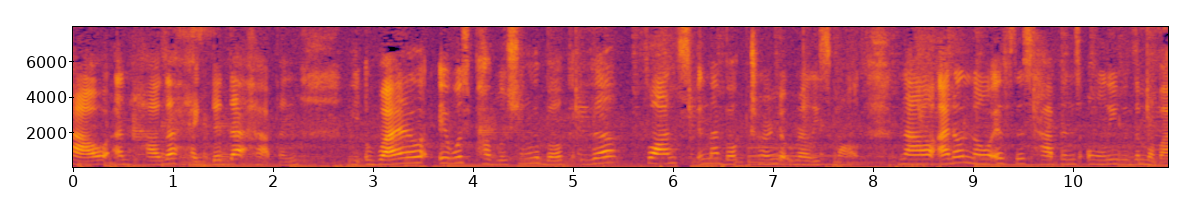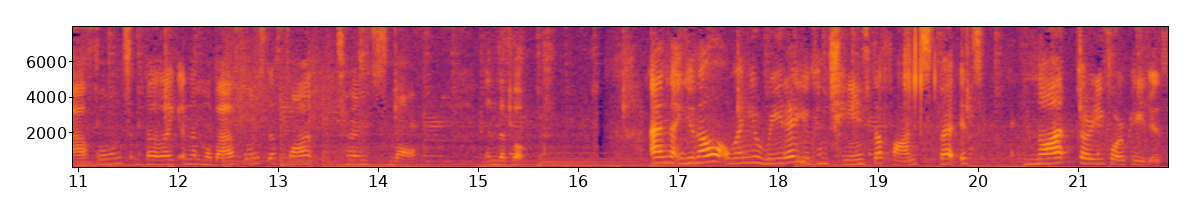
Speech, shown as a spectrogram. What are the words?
how and how the heck did that happen. While it was publishing the book, the fonts in my book turned really small. Now, I don't know if this happens only with the mobile phones, but like in the mobile phones, the font turns small in the book. And you know, when you read it, you can change the fonts, but it's not 34 pages.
